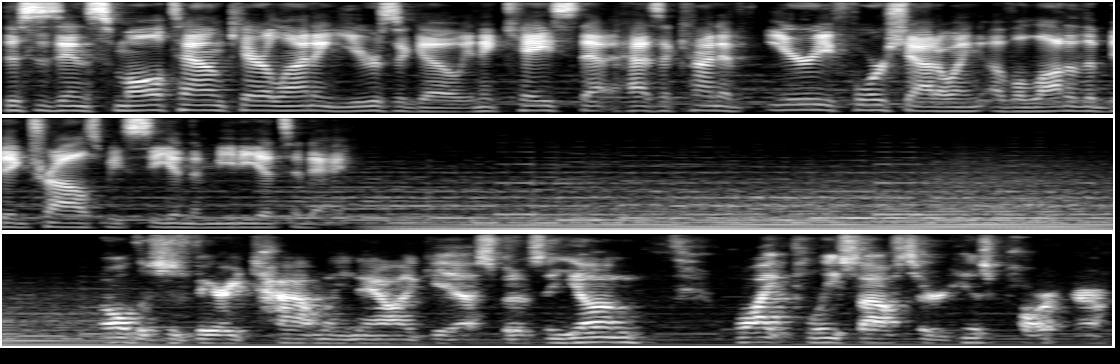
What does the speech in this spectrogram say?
this is in small town Carolina years ago in a case that has a kind of eerie foreshadowing of a lot of the big trials we see in the media today. All this is very timely now, I guess, but it's a young white police officer and his partner,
